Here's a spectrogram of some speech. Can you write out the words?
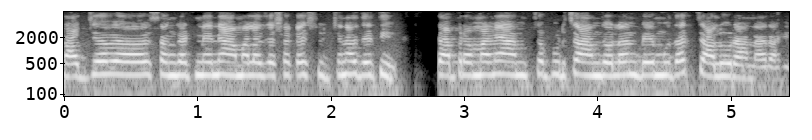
राज्य संघटनेने आम्हाला जशा काही सूचना देतील त्याप्रमाणे आमचं पुढचं आंदोलन बेमुदत चालू राहणार आहे.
